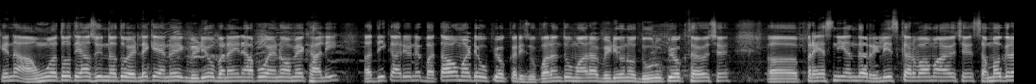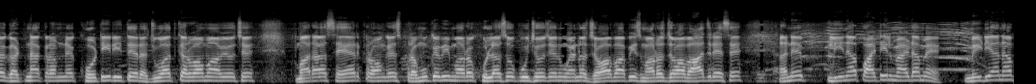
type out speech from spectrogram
કે ના, હું હતો ત્યાં સુધી નહોતો, એટલે કે એનો એક વીડિયો બનાવીને આપો, એનો અમે ખાલી અધિકારીઓને બતાવવા માટે ઉપયોગ કરીશું. પરંતુ મારા વિડીયોનો દુરુપયોગ થયો છે. પ્રેસની અંદર રિલીઝ કરવામાં આવ્યો છે. સમગ્ર ઘટનાક્રમને ખોટી રીતે રજૂઆત કરવામાં આવ્યો છે. મારા શહેર કોંગ્રેસ પ્રમુખે બી મારો ખુલાસો પૂછ્યો છે હું એનો જવાબ આપીશ. મારો જવાબ આ જ રહેશે. અને લીના પાટીલ મેડમે મીડિયાના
